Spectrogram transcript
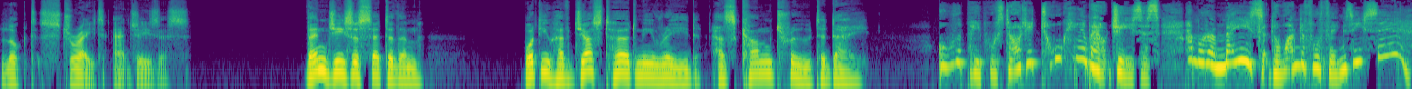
looked straight at Jesus. Then Jesus said to them, What you have just heard me read has come true today. All the people started talking about Jesus and were amazed at the wonderful things he said.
